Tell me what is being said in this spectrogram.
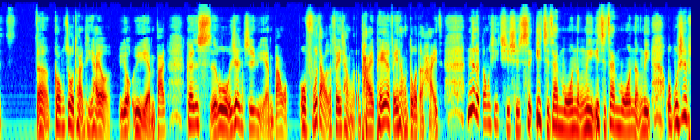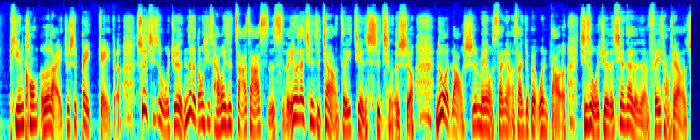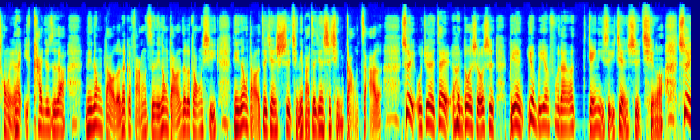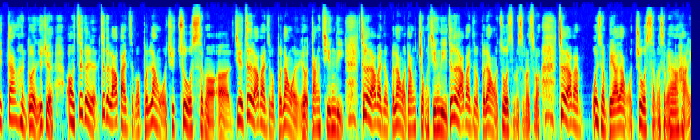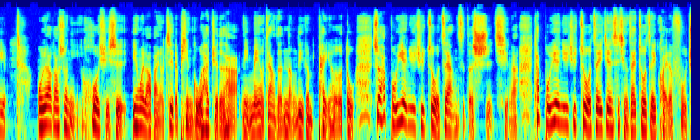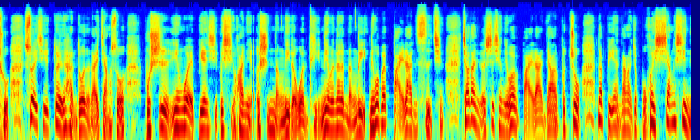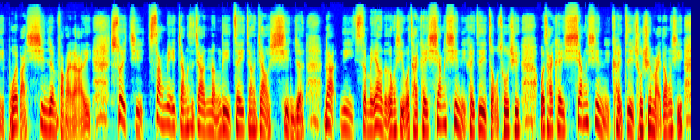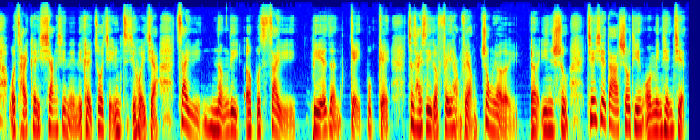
呃，工作团体还有有语言班跟实物认知语言班，我我辅导的非常培培了非常多的孩子，那个东西其实是一直在磨能力，一直在磨能力，我不是。凭空而来就是被给的，所以其实我觉得那个东西才会是扎扎实实的。因为在亲子教养这一件事情的时候，如果老师没有三两三就被问到了，其实我觉得现在的人非常非常的聪明，他一看就知道你弄倒了那个房子，你弄倒了这个东西，你弄倒了这件事情，你把这件事情搞砸了。所以我觉得在很多的时候是别人愿不愿负担。给你是一件事情哦，所以当很多人就觉得哦，这个人这个老板怎么不让我去做什么？呃，这这个老板怎么不让我有当经理？这个老板怎么不让我当总经理？这个老板怎么不让我做什么什么什么？这个老板为什么不要让我做什么什么样的行业？我要告诉你，或许是因为老板有自己的评估，他觉得他你没有这样的能力跟配合度，所以他不愿意去做这样子的事情啊，他不愿意去做这一件事情，在做这一块的付出。所以其实对很多人来讲说，不是因为别人喜不喜欢你，而是能力的问题。你有没有那个能力？你会不会摆烂事情？交代你的事情，你会摆烂，这样不做？那别人当然就不会相信你，不会把信任放在哪里。所以其上面一张是叫能力，这一张叫信任。那你什么样的东西，我才可以相信你可以自己走出去？我才可以相信你可以自己出去买东西？我才可以相信你，你可以坐捷运自己回家？在于能力，而不是在于别人给不给。这才是一个非常非常重要的呃因素。谢谢大家收听，我们明天见。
